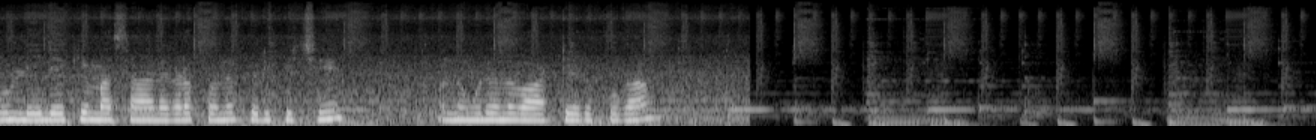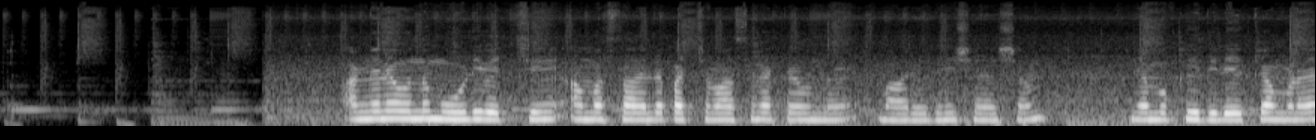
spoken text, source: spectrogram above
ഉള്ളിയിലേക്ക് മസാലകളൊക്കെ ഒന്ന് പിടിപ്പിച്ച് ഒന്നും കൂടി ഒന്ന് വാട്ടിയെടുക്കുക. അങ്ങനെ ഒന്ന് മൂടി വെച്ച് ആ മസാലയുടെ പച്ചമാസനൊക്കെ ഒന്ന് മാറിയതിന് ശേഷം നമുക്ക് ഇതിലേക്ക് നമ്മളെ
